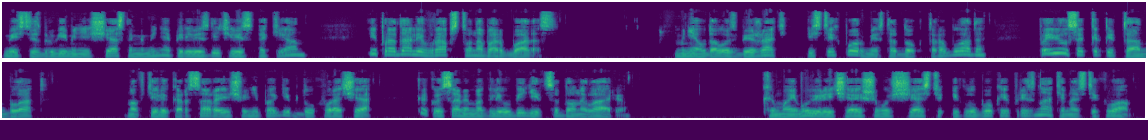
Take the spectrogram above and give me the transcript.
Вместе с другими несчастными меня перевезли через океан и продали в рабство на Барбадос. Мне удалось бежать, и с тех пор вместо доктора Блада появился капитан Блад. Но в теле Корсара еще не погиб дух врача, как вы сами могли убедиться, Дон Иларио. К моему величайшему счастью и глубокой признательности к вам –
